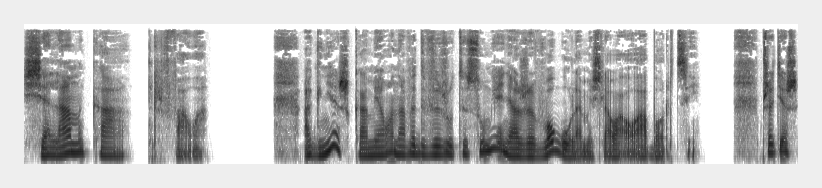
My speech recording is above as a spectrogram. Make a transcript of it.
Sielanka trwała. Agnieszka miała nawet wyrzuty sumienia, że w ogóle myślała o aborcji. Przecież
